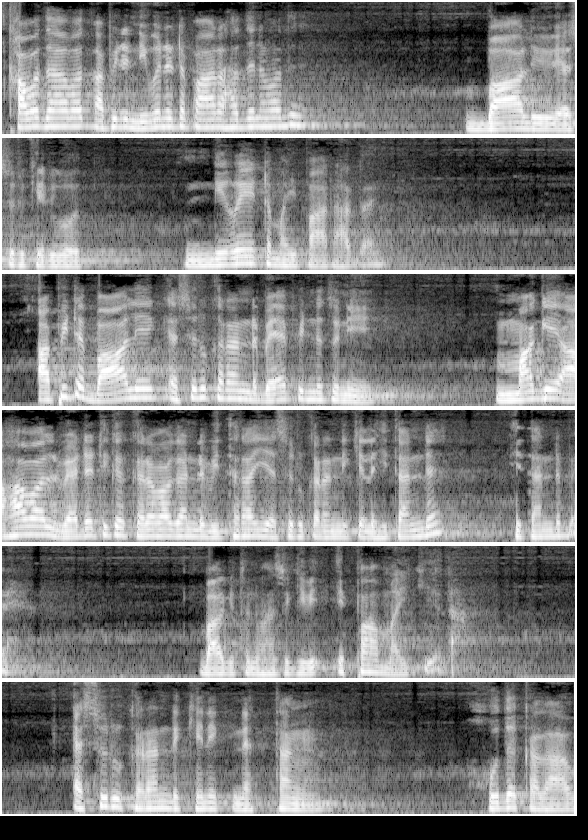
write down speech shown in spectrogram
කවදාවත් අපිට නිවනට පාරහදනවද බාලයෝ ඇසුරු කෙරුවොත් නිරේට මයි පාරහදයි. අපිට බාලයෙක් ඇසුරු කරන්න බෑපින්නතුනේ මගේ අහවල් වැඩ ටික කරවගණ්ඩ විතරයි ඇසුරු කරන්න කියල හිතන්ඩ හිතන්ඩ බෑ. භාගිතුන් වහසකිව එපා මයි කියලා. ඇසුරු කරන්න කෙනෙක් නැත්තං හොද කලාව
